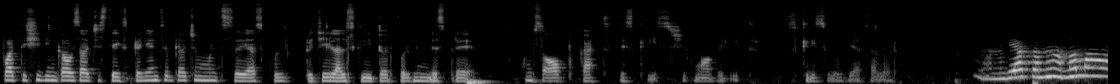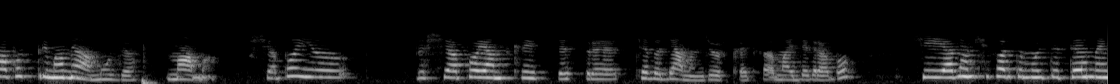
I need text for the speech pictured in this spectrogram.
poate și din cauza acestei experiențe îmi place mult să-i ascult pe ceilalți scriitori vorbind despre cum s-au apucat de scris și cum a venit scrisul în viața lor. În viața mea, mama a fost prima mea muză, mama. Și apoi, uh, și apoi am scris despre ce vedeam în jur, cred că mai degrabă. Și aveam și foarte multe teme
